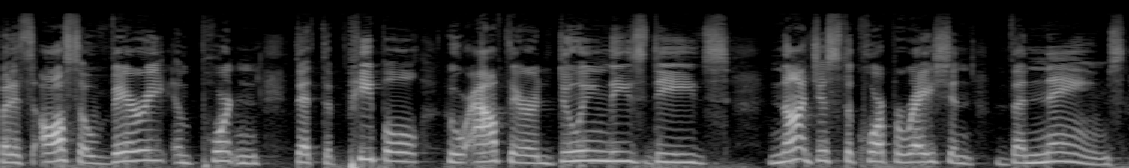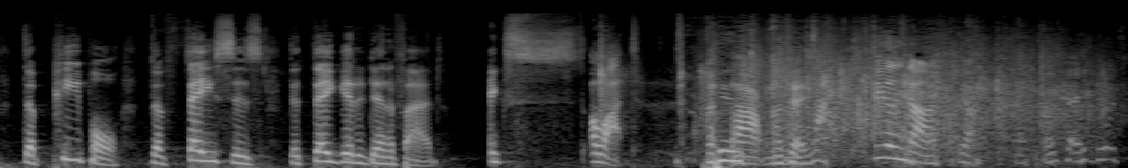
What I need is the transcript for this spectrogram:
But it's also very important that the people who are out there doing these deeds, not just the corporation, the names, the people, the faces, that they get identified. Thanks a lot. Okay. Vielen Dank. Ja. Okay, good.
